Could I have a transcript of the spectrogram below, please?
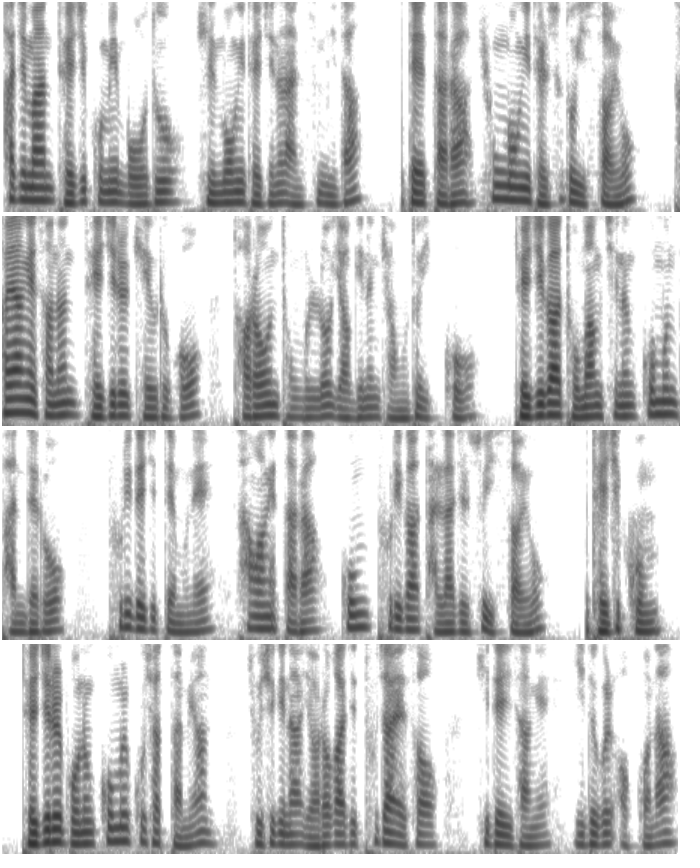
하지만 돼지 꿈이 모두 길몽이 되지는 않습니다. 때에 따라 흉몽이 될 수도 있어요. 서양에서는 돼지를 게으르고 더러운 동물로 여기는 경우도 있고 돼지가 도망치는 꿈은 반대로 풀이돼지 때문에 상황에 따라 꿈 풀이가 달라질 수 있어요. 돼지 꿈 돼지를 보는 꿈을 꾸셨다면 주식이나 여러 가지 투자에서 기대 이상의 이득을 얻거나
